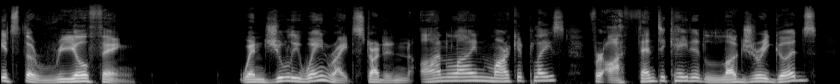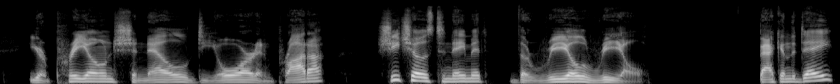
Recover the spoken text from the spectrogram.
it's the real thing. When Julie Wainwright started an online marketplace for authenticated luxury goods, your pre owned Chanel, Dior, and Prada, she chose to name it the real real. Back in the day,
